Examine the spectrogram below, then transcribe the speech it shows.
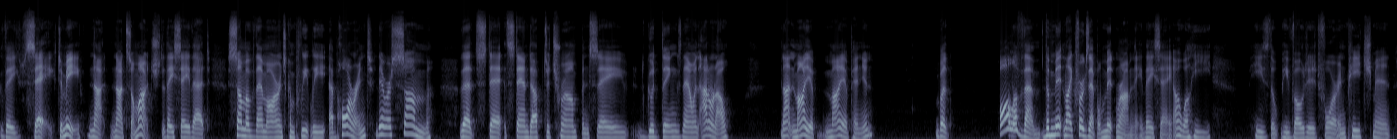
they say to me, not not so much. They say that some of them aren't completely abhorrent. There are some that sta- stand up to Trump and say good things now and I don't know. Not in my my opinion. But all of them, the Mitt like for example, Mitt Romney, they say, "Oh, well he he's the he voted for impeachment."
